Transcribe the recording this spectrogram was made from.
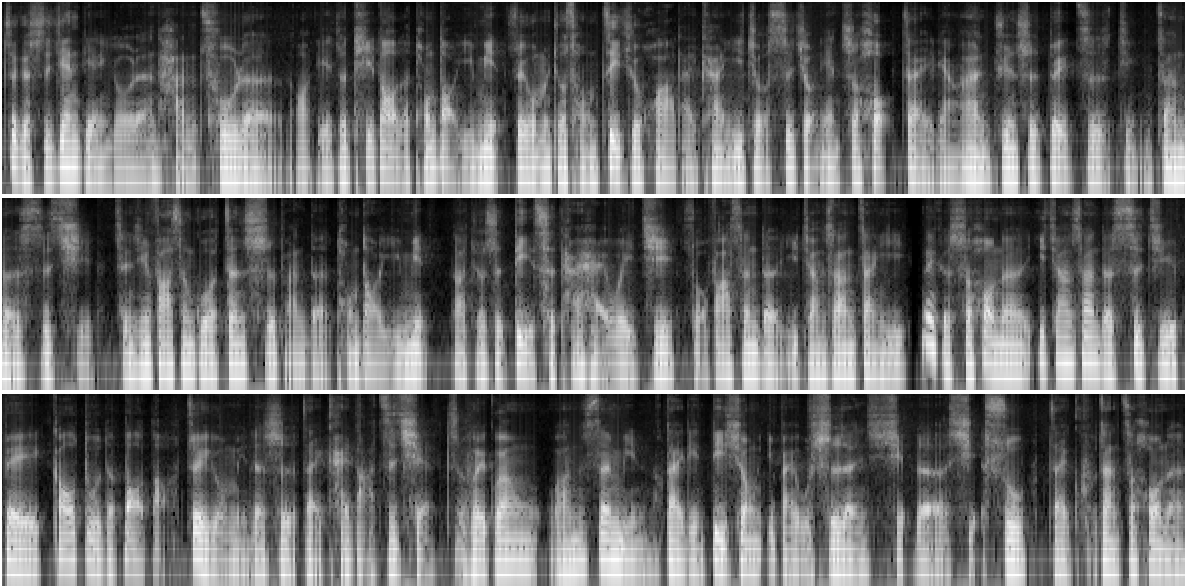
这个时间点有人喊出了哦，也就提到了同岛一命，所以我们就从这句话来看，一九四九年之后，在两岸军事对峙紧张的时期，曾经发生过真实版的同岛一命。那就是第一次台海危机所发生的一江山战役。那个时候呢，一江山的事迹被高度的报道。最有名的是在开打之前，指挥官王生明带领弟兄一百五十人写的血书。在苦战之后呢，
